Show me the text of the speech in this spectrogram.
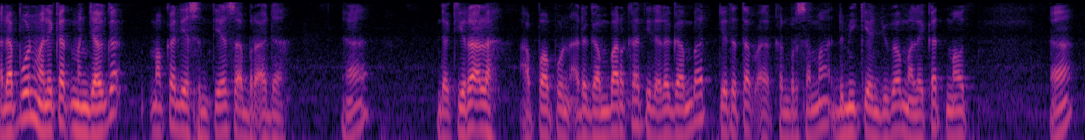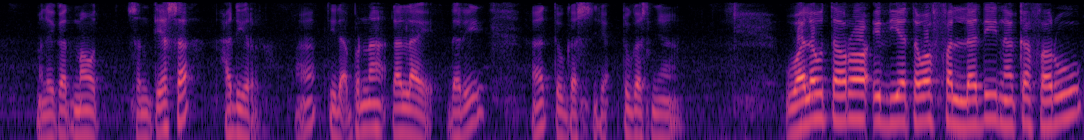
Adapun malaikat menjaga maka dia sentiasa berada. Ya. Tidak kira lah apapun ada gambar kah tidak ada gambar dia tetap akan bersama. Demikian juga malaikat maut. Ya. Malaikat maut sentiasa hadir. Ya. Tidak pernah lalai dari ya, tugasnya. tugasnya. Walau tara idh yatawaffa alladhina kafaru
